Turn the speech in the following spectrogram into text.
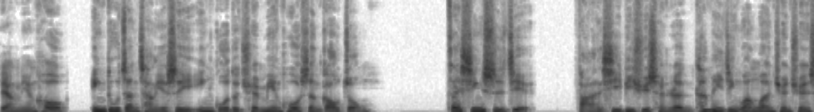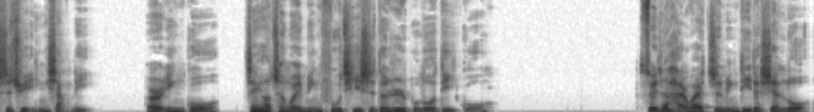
两年后，印度战场也是以英国的全面获胜告终。在新世界，法兰西必须承认，他们已经完完全全失去影响力，而英国将要成为名副其实的日不落帝国。随着海外殖民地的陷落，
